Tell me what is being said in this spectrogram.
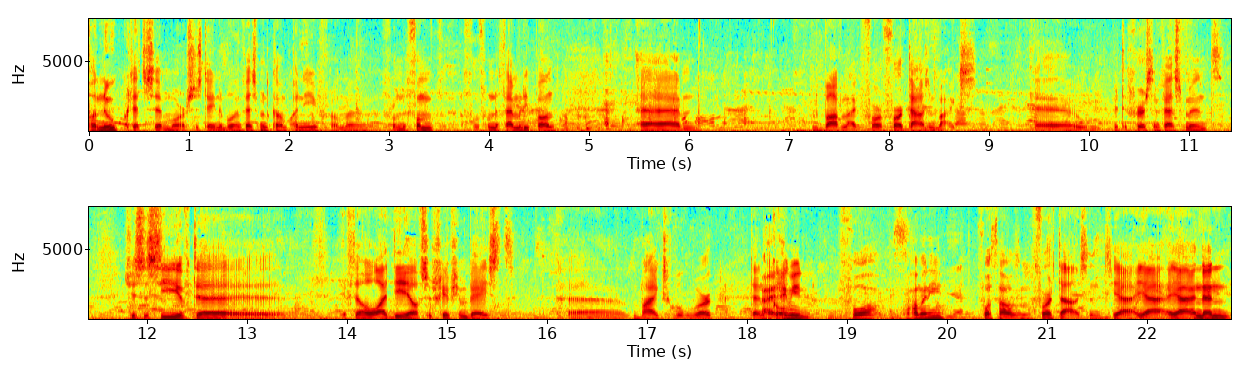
Panook, that's a more sustainable investment company from uh, from the from, from the family Pon. Um, we bought like four four thousand bikes uh, with the first investment, just to see if the if the whole idea of subscription based uh, bikes will work. Then I, I mean, four, how many? 4,000. four thousand, yeah, yeah, yeah, and then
